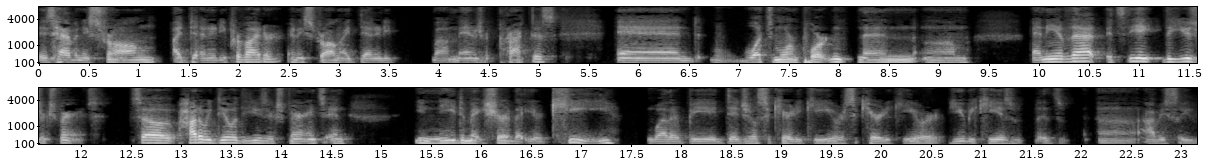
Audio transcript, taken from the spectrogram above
is having a strong identity provider and a strong identity uh, management practice. And what's more important than, um, any of that. It's the, the user experience. So how do we deal with the user experience? And you need to make sure that your key, whether it be a digital security key or security key or YubiKey is, is uh, obviously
